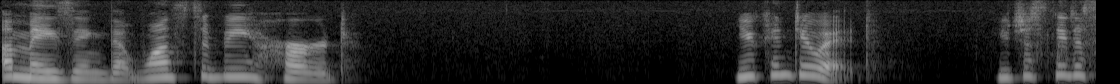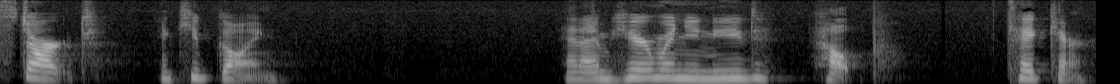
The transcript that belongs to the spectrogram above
amazing that wants to be heard. You can do it. You just need to start and keep going and I'm here when you need help. Take care.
